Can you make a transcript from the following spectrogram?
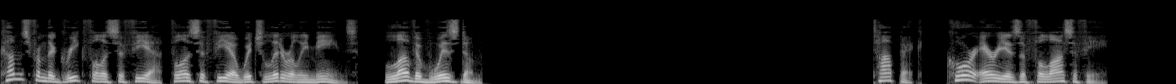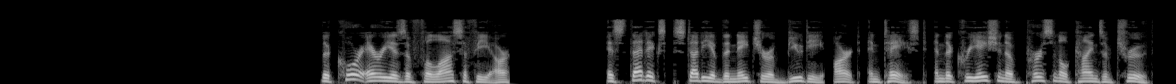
comes from the Greek philosophia, philosophia which literally means, "'love of wisdom' Core areas of philosophy. The core areas of philosophy are Aesthetics – study of the nature of beauty, art, and taste, and the creation of personal kinds of truth.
